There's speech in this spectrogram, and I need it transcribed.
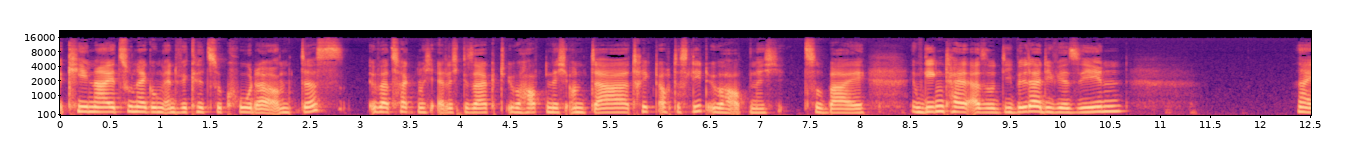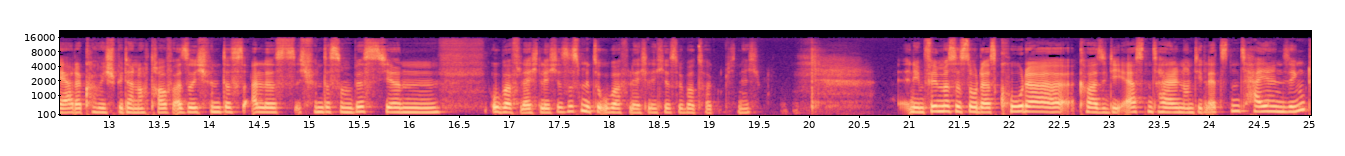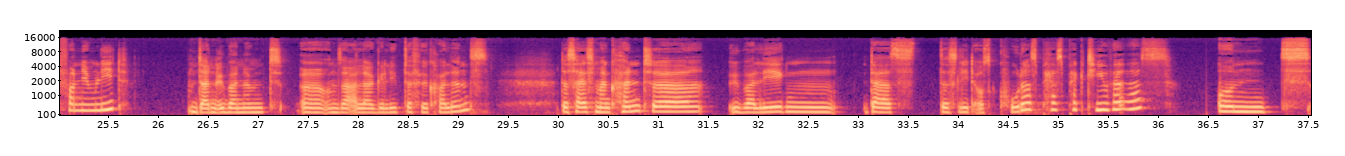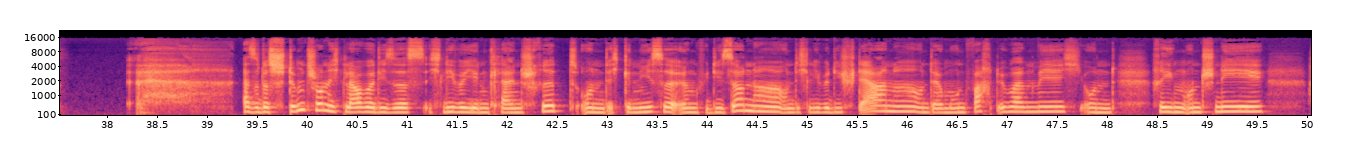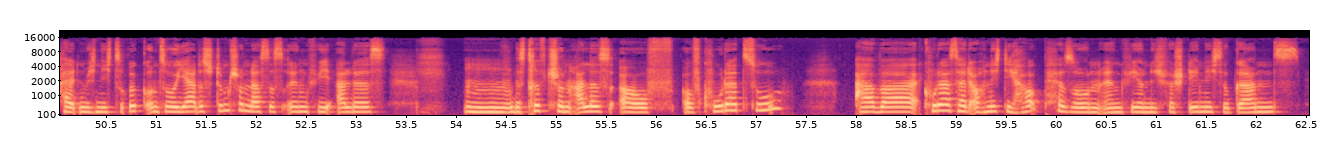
Kenai Zuneigung entwickelt zu Koda. Und das überzeugt mich ehrlich gesagt überhaupt nicht. Und da trägt auch das Lied überhaupt nicht zu bei. Im Gegenteil, also die Bilder, die wir sehen, naja, da komme ich später noch drauf. Also ich finde das alles, ich finde das so ein bisschen oberflächlich. Es ist mir zu oberflächlich, es überzeugt mich nicht. In dem Film ist es so, dass Coda quasi die ersten Teilen und die letzten Teilen singt von dem Lied. Und dann übernimmt äh, unser aller geliebter Phil Collins. Das heißt, man könnte überlegen, dass das Lied aus Kodas Perspektive ist. Und äh, also das stimmt schon. Ich glaube, dieses, ich liebe jeden kleinen Schritt und ich genieße irgendwie die Sonne und ich liebe die Sterne und der Mond wacht über mich und Regen und Schnee halten mich nicht zurück und so. Ja, das stimmt schon, dass das irgendwie alles, das trifft schon alles auf, auf Koda zu. Aber Koda ist halt auch nicht die Hauptperson irgendwie und ich verstehe nicht so ganz,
